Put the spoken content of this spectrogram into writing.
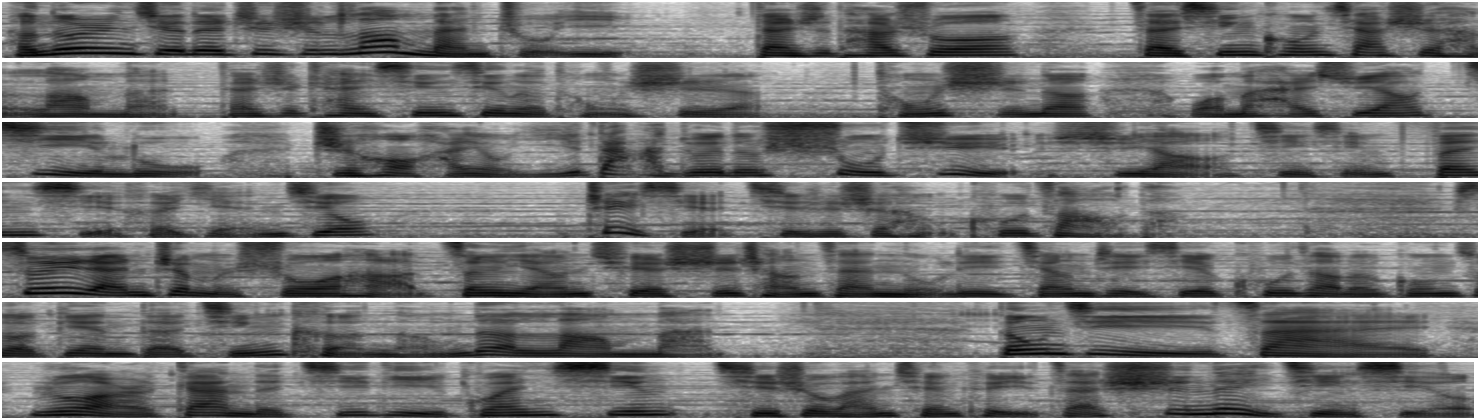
很多人觉得这是浪漫主义，但是他说，在星空下是很浪漫，但是看星星的同时，同时呢，我们还需要记录，之后还有一大堆的数据需要进行分析和研究，这些其实是很枯燥的。虽然这么说哈，曾阳却时常在努力将这些枯燥的工作变得尽可能的浪漫。冬季在若尔干的基地观星，其实完全可以在室内进行。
